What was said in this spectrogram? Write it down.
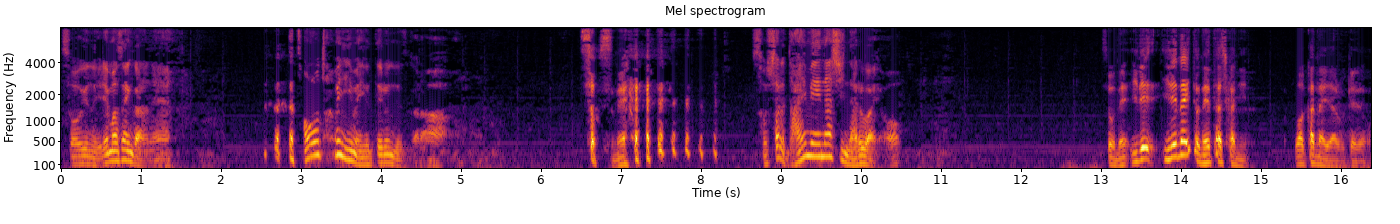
そういうの入れませんからね。そのために今言ってるんですから。そうですね。そしたら題名なしになるわよ。そうね。入れ、入れないとね、確かにわかんないだろうけど。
